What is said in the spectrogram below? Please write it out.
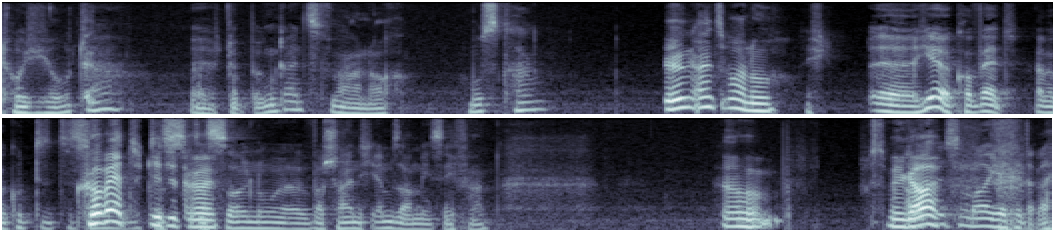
Toyota? Äh, ich glaube, irgendeins war noch. Mustang? Irgendeins war noch. Ich, äh, hier, Corvette. Aber gut, das, Corvette, soll, das, GT3. das soll nur äh, wahrscheinlich IMSA-mäßig fahren. Ähm, ist mir Aber egal. ist ein neuer GT3.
